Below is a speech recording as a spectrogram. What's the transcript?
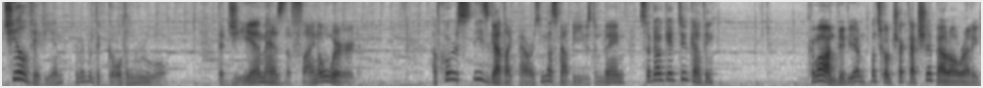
Chill, Vivian. Remember the golden rule. The GM has the final word. Of course, these godlike powers must not be used in vain, so don't get too comfy. Come on, Vivian. Let's go check that ship out already.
